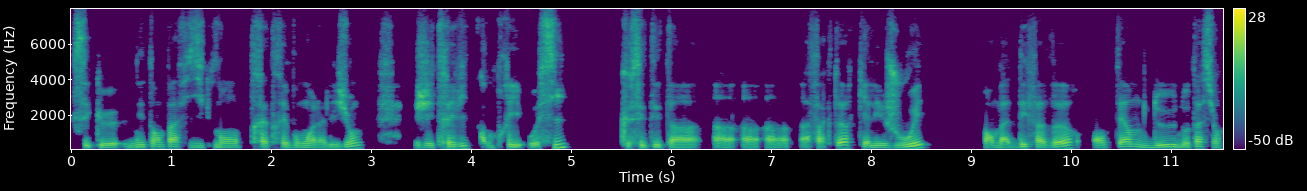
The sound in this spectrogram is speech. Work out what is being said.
c'est que n'étant pas physiquement très très bon à la Légion, j'ai très vite compris aussi que c'était un facteur qui allait jouer en ma défaveur en termes de notation.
